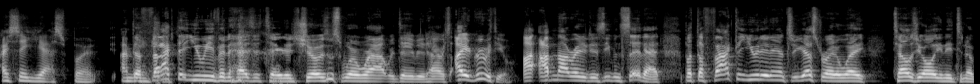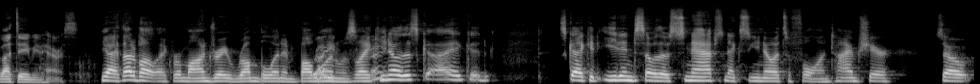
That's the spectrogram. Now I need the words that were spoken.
I say yes, but I'm the fact that you even hesitated shows us where we're at with David Harris. I agree with you. I, am not ready to even say that, but the fact that you didn't answer yes right away tells you all you need to know about Damien Harris. Yeah, I thought about like Rhamondre rumbling and bumbling. Right, was like, right. you know, this guy could, this guy could eat into some of those snaps. Next thing you know, it's a full on timeshare. So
